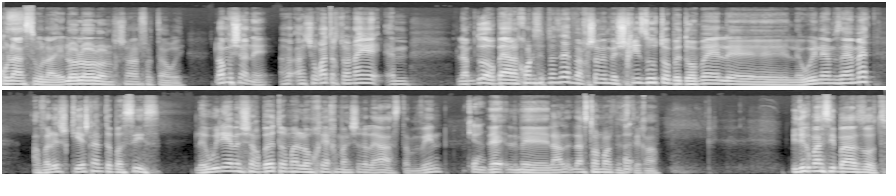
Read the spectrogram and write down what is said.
מולס. אולי. לא, לא, לא, אני חושב על אלפה טאורי. לא משנה. השורה התחתונה היא, הם למדו הרבה על הקונספט הזה, ועכשיו הם השחיזו אותו בדומה ל- לוויליאמס האמת, אבל יש, כי יש להם את הבסיס. לוויליאם יש הרבה יותר מה להוכיח מאשר לאס, אתה מבין? כן. לאסטון מרטין. סליחה. בדיוק מהסיבה הזאת.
